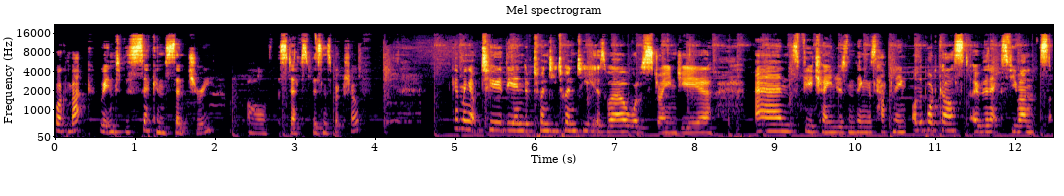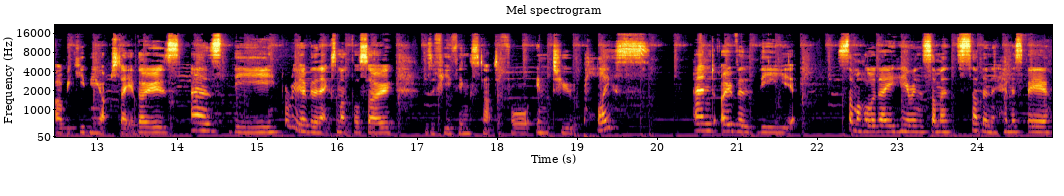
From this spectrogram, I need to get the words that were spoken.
Welcome back. We're into the second century of Steph's Business Bookshelf. Coming up to the end of 2020 as well. What a strange year. And a few changes and things happening on the podcast over the next few months. I'll be keeping you up to date with those as the probably over the next month or so, as a few things start to fall into place. And over the summer holiday here in the summer southern hemisphere,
